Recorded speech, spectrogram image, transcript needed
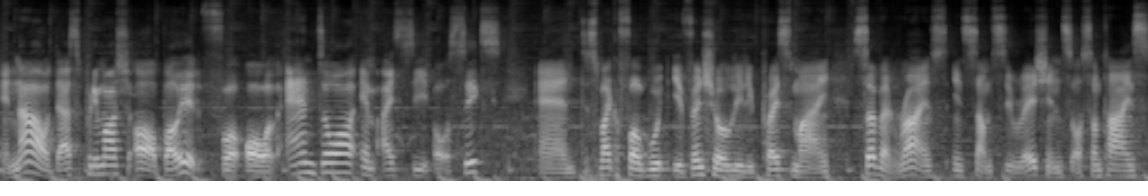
And now that's pretty much all about it for all Andoer MIC06 and this microphone would eventually replace my 7RYMS in some situations or sometimes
